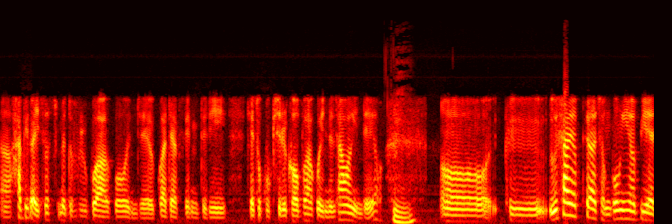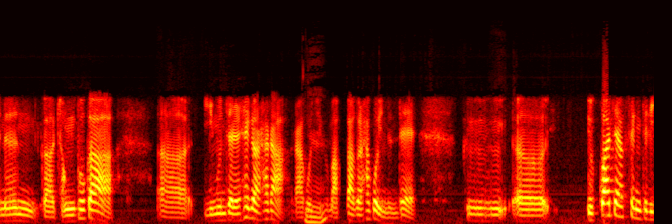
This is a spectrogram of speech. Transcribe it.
어, 합의가 있었음에도 불구하고 이제 의과대 학생들이 계속 국시를 거부하고 있는 상황인데요. 음. 어, 그 의사협회와 전공의협의회는 그니까 정부가 어, 이 문제를 해결하라라고 네. 지금 압박을 하고 있는데 그 어, 의과대 학생들이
